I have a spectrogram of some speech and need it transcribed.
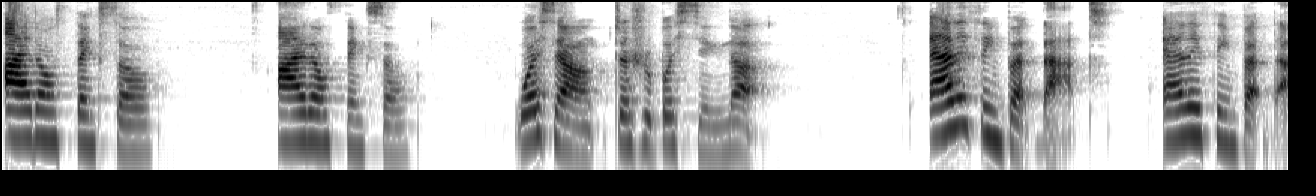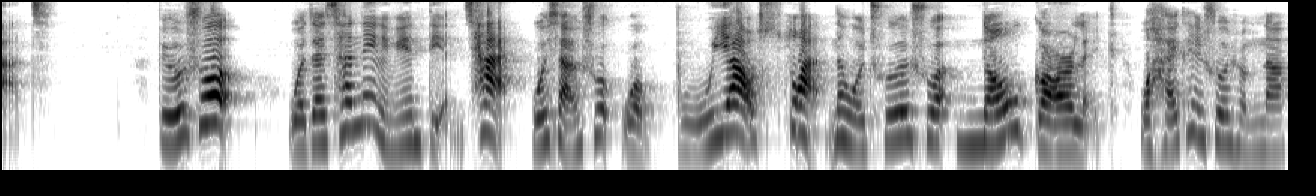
I don't think so，I don't think so。我想这是不行的。Anything but that，anything but that。比如说我在餐厅里面点菜，我想说我不要蒜，那我除了说 no garlic，我还可以说什么呢？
